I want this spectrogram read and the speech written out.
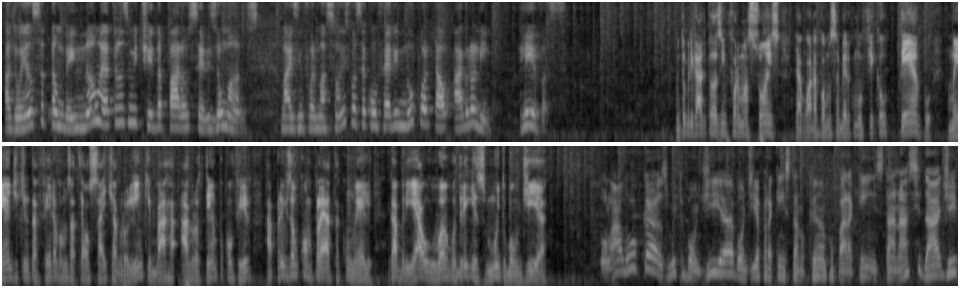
A doença também não é transmitida para os seres humanos. Mais informações você confere no portal AgroLink. Rivas. Muito obrigado pelas informações e agora vamos saber como fica o tempo. Manhã de quinta-feira vamos até o site agrolink barra agrotempo conferir a previsão completa com ele, Gabriel Luan Rodrigues. Muito bom dia. Olá, Lucas! Muito bom dia. Bom dia para quem está no campo, para quem está na cidade.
